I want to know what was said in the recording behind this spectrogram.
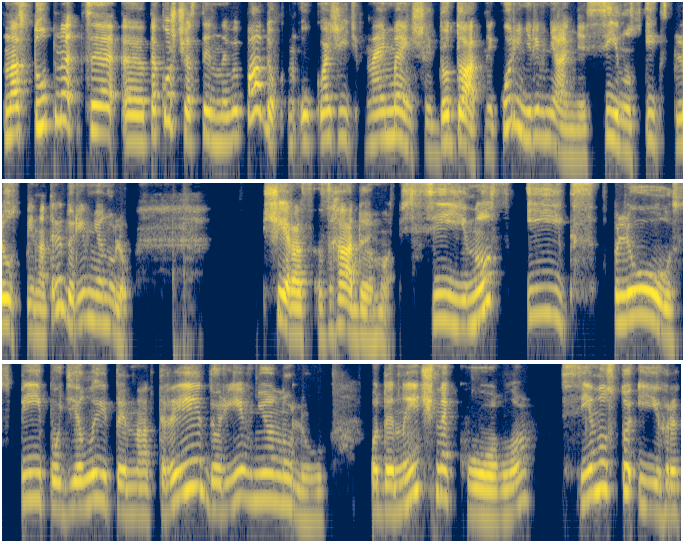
Наступне це е, також частинний випадок. Укажіть найменший додатний корінь рівняння синус х плюс пі на 3 дорівнює 0. Ще раз згадуємо: синус х плюс π поділити на 3 дорівнює 0. Одиничне коло, синус то y,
